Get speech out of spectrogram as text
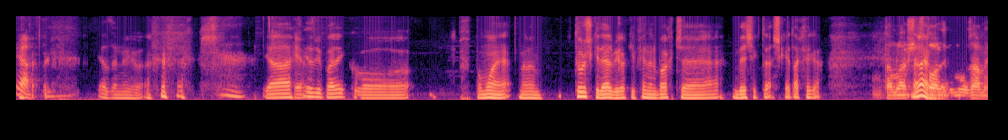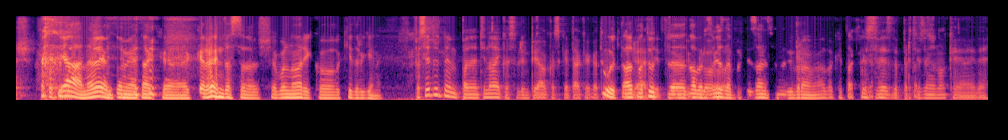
Ja, Ja, zanimivo. ja, Ja. ja. Jaz bi pa rekel, po moje, ne vem, turški derbi, kakšen Fenerbahče, Bešik, kaj takega. Tam lahko še stole domov vzameš. Ja, ne vem, to mi je tako, eh, ker vem, da so še bolj nori kot ki drugi. ne. Pa se tudi ne pa na Tinajko so olimpijako, kaj takega. Tudi, ali pa tudi to bi uh, dobro, bilo- zvezda, partizan se ne bi bral, ali kaj takega. Zvezda, partizan, ok, ajde.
